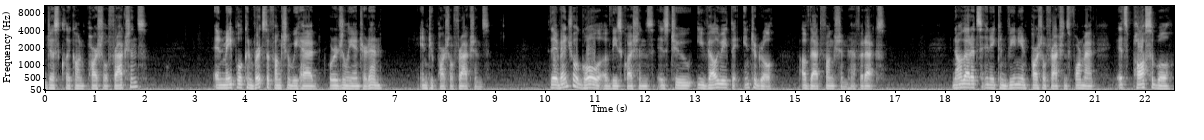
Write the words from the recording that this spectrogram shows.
Just click on partial fractions and Maple converts the function we had originally entered in into partial fractions. The eventual goal of these questions is to evaluate the integral of that function f of x. Now that it's in a convenient partial fractions format, it's possible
